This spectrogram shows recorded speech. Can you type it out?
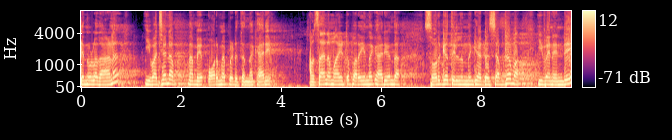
എന്നുള്ളതാണ് ഈ വചനം നമ്മെ ഓർമ്മപ്പെടുത്തുന്ന കാര്യം. അവസാനമായിട്ട് പറയുന്ന കാര്യം എന്താ സ്വർഗത്തിൽ നിന്നും കേട്ട ശബ്ദമാ ഇവൻ എന്റെ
